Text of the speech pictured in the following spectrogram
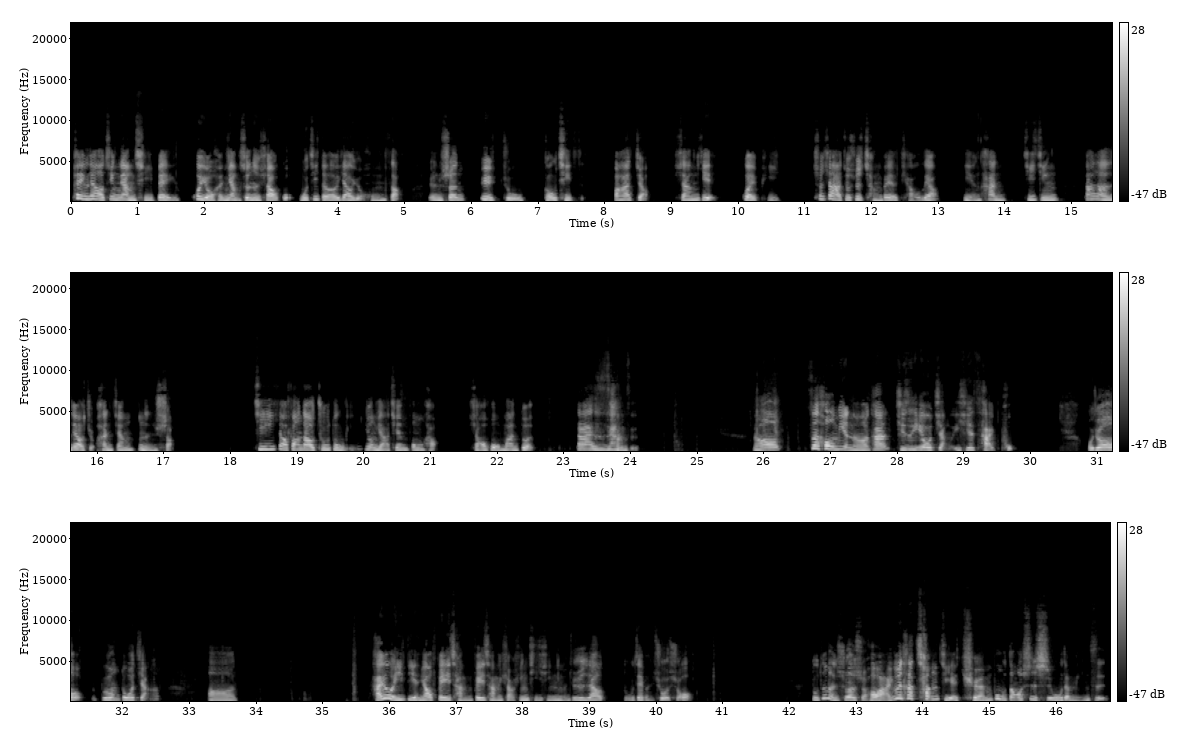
配料尽量齐备，会有很养生的效果。我记得要有红枣、人参、玉竹、枸杞子、八角、香叶、桂皮。剩下就是常备的调料，盐和鸡精，当然料酒和姜不能少。鸡要放到猪肚里，用牙签封好，小火慢炖，大概是这样子。然后这后面呢，它其实也有讲了一些菜谱，我就不用多讲了。呃，还有一点要非常非常小心提醒你们，就是要读这本书的时候。读这本书的时候啊，因为它章节全部都是食物的名字，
